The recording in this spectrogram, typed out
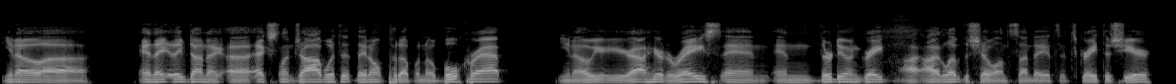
You know, uh, and they they've done an excellent job with it. They don't put up with no bull crap. You know, you're, you're out here to race, and and they're doing great. I, I love the show on Sunday. It's it's great this year,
